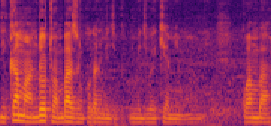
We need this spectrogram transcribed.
ni kama ndoto ambazo nilikuwa nimeji- nimejiwekea mimi kwamba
